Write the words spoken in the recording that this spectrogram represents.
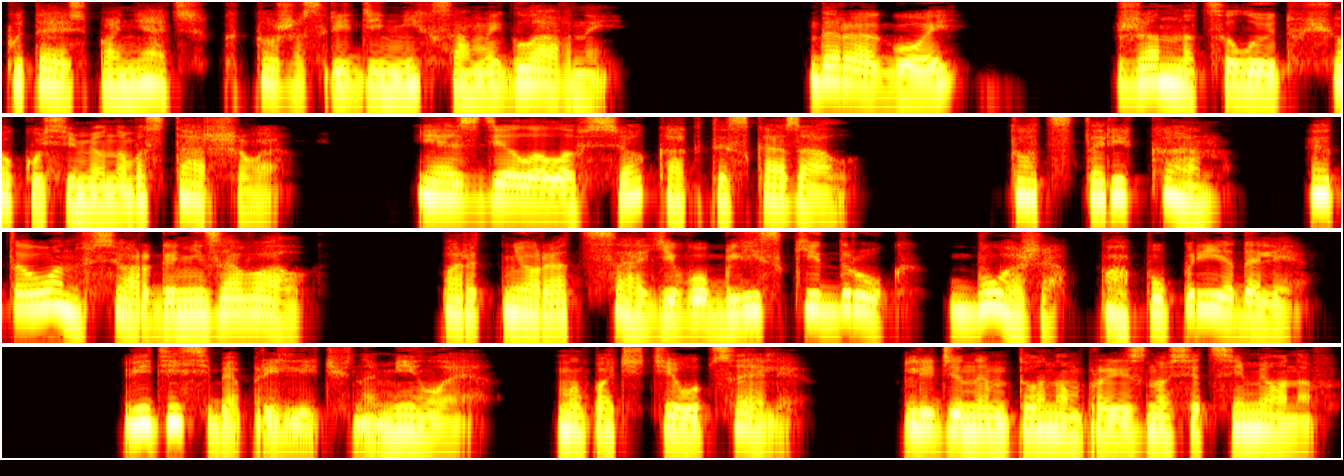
пытаюсь понять, кто же среди них самый главный. «Дорогой», — Жанна целует в щеку Семенова-старшего. «Я сделала все, как ты сказал». «Тот старикан, это он все организовал. Партнер отца, его близкий друг. Боже, папу предали». «Веди себя прилично, милая. Мы почти у цели», — ледяным тоном произносит Семенов,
